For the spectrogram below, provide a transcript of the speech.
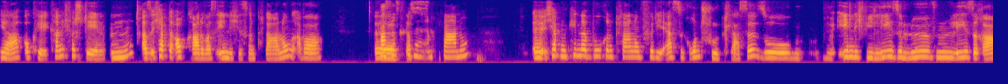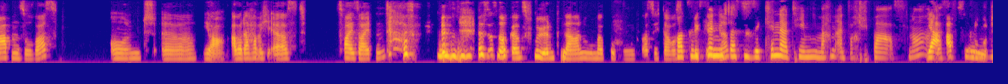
Ja, okay, kann ich verstehen. Mhm. Also ich habe da auch gerade was Ähnliches in Planung, aber Was äh, hast du das, denn in Planung? äh, ich habe ein Kinderbuch in Planung für die erste Grundschulklasse, so ähnlich wie Leselöwen, Leseraben, sowas. Und äh, ja, aber da habe ich erst zwei Seiten. Das ist noch ganz früh in Planung. Mal gucken, was sich daraus Trotzdem entwickelt, finde ich, ne? dass diese Kinderthemen, die machen einfach Spaß. Ne? Ja, Das ist absolut.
